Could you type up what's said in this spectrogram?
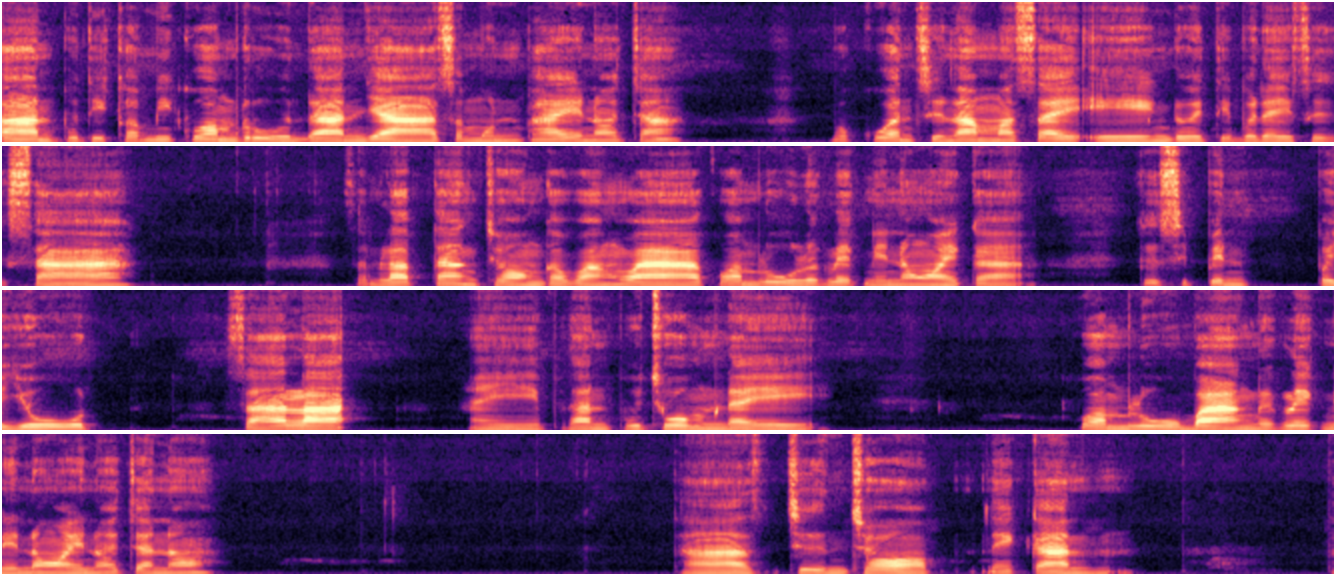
ราณผู้ที่เขามีความรู้ด้านยาสมุนไพรเนาะจ้ะบ่ควรสินำมาใส่เองโดยที่บ่ได้ศึกษาสำหรับทางช่องก็หวังว่าความรู้เล็กๆน้อยๆก็คือสิเป็นประโยชน์ สาระ ให้ท่านผู้ชมได้ความรู้บ้างเล็กๆน้อยๆเนาะจ้ะเนาะถ้าชื่นชอบในการท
